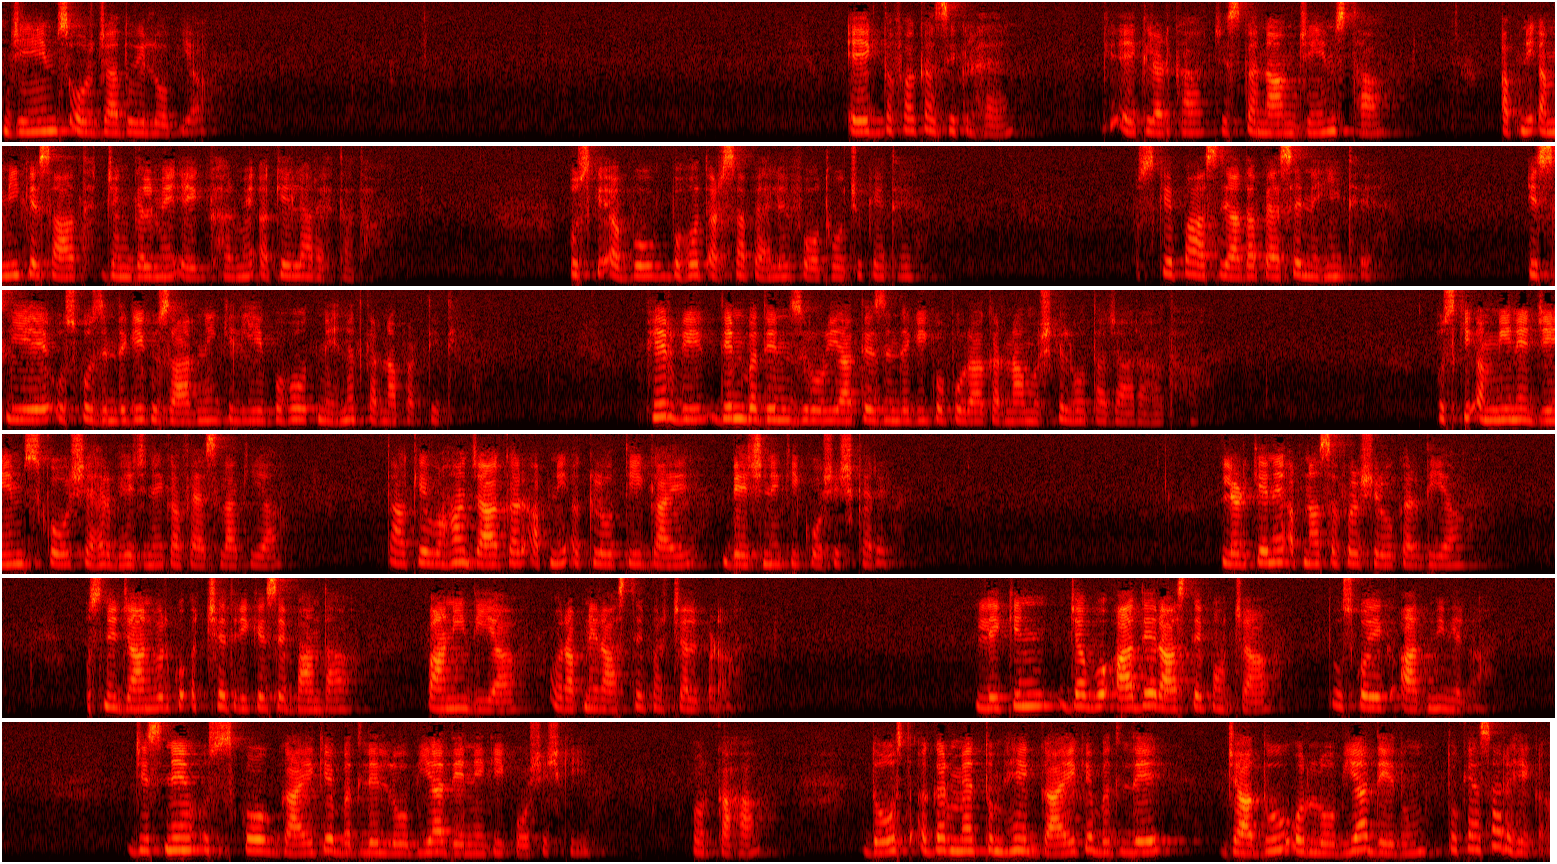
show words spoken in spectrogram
James اور جادوئی لوبیا۔ ایک دفعہ کا ذکر ہے کہ ایک لڑکا جس کا نام جیمز تھا، اپنی امی کے ساتھ جنگل میں ایک گھر میں اکیلا رہتا تھا۔ اس کے ابو بہت عرصہ پہلے فوت ہو چکے تھے۔ اس کے پاس زیادہ پیسے نہیں تھے، اس لیے اس کو زندگی گزارنے کے لیے بہت محنت کرنا پڑتی تھی۔ پھر بھی دن بدن ضروریات زندگی کو پورا کرنا مشکل ہوتا جا رہا تھا۔ اس کی امی نے جیمز کو شہر بھیجنے کا فیصلہ کیا تاکہ وہاں جا کر اپنی اکلوتی گائے بیچنے کی کوشش کرے۔ لڑکے نے اپنا سفر شروع کر دیا۔ اس نے جانور کو اچھے طریقے سے باندھا، پانی دیا اور اپنے راستے پر چل پڑا۔ لیکن جب وہ آدھے راستے پہنچا تو اس کو ایک آدمی ملا۔ جس نے اس کو گائے کے بدلے لوبیا دینے کی کوشش کی اور کہا، دوست، اگر میں تمہیں گائے کے بدلے جادو اور لوبیا دے دوں تو کیسا رہے گا؟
